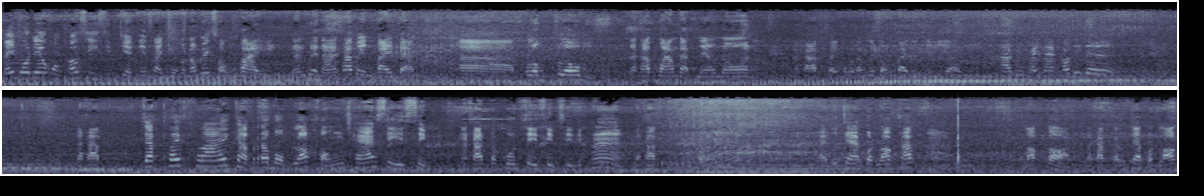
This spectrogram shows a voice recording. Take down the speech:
ในโมเดลของเขา 47เนี่ยใส่หมวกกันน็อกได้2ใบนั่นเพื่อนนะถ้าเป็นใบแบบอ่ากลมๆนะครับวางแบบแนวนอนนะครับใส่หมวกกันน็อกได้ เขานิดนึงนะครับ จะคล้ายๆกับระบบล็อกของแชส40 นะครับตระกูล 40 45 นะครับไขกุญแจปลดล็อกครับล็อกก่อนนะครับไขกุญแจปลดล็อก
